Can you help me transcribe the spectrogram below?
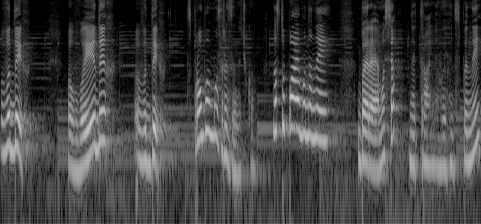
вдих. Видих, вдих. Спробуємо з резиночкою. Наступаємо на неї. Беремося, нейтральний вигин спини,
